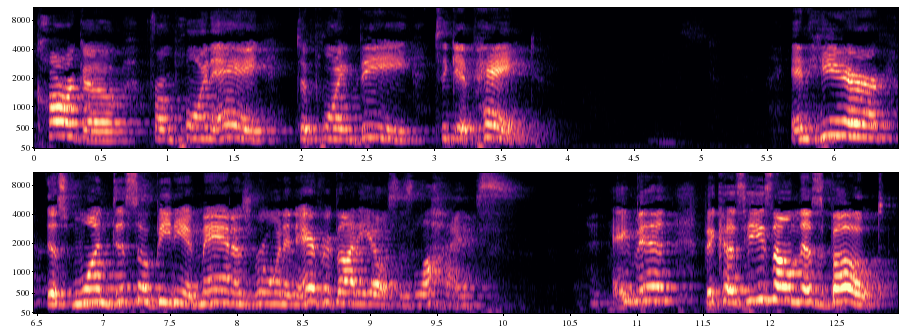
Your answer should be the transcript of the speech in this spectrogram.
cargo from point A to point B to get paid. And here, this one disobedient man is ruining everybody else's lives. Amen. Because he's on this boat.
